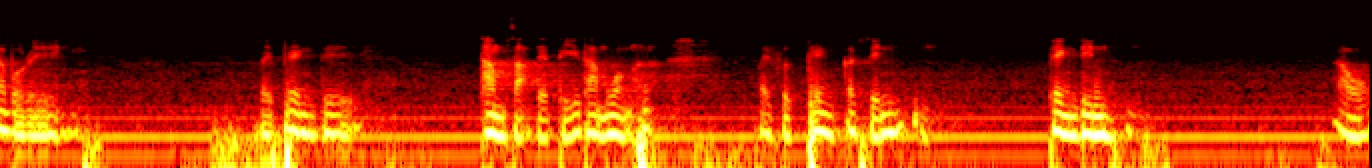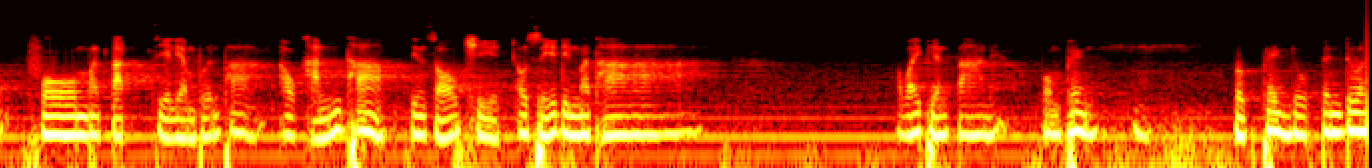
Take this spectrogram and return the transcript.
นบุรี ไปเพ่งที่ถ้ำสะเศรษฐีถ้ำม่วง ไปฝึกเพ่งกสิน เพ่งดิน เอาโฟมมาตัดสี่เหลี่ยมผืนผ้า เอาขันทาบดินสอขีด เอาสีดินมาทา เอาไว้เพียงตาเนี่ย ผมเพ่งฝึกเพ่งอยู่เป็นเดือน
